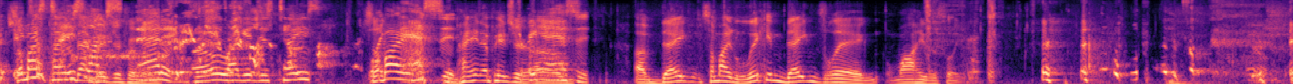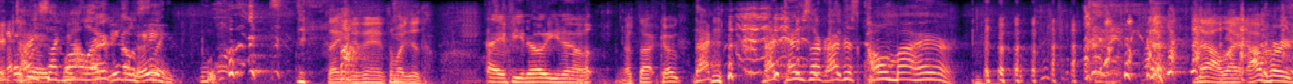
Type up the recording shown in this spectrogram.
Somebody it just paint tastes that like picture for me. static, bro. Like it just tastes Somebody like acid. paint a picture Straight of, acid. of Dayton, somebody licking Dayton's leg while he's asleep. It tastes like my leg fell asleep. Dayton just in, somebody just Hey, if you know, you know. that's that Coke. That that tastes like I just combed my hair. Now, like I've heard,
